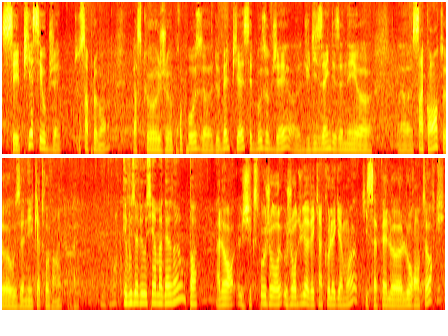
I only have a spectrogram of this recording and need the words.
c'est Pièces et Objets, tout simplement, parce que je propose de belles pièces et de beaux objets euh, du design des années 50 aux années 80. Et vous avez aussi un magasin ou pas? Alors, j'expose aujourd'hui avec un collègue à moi qui s'appelle euh, Laurent Torque,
